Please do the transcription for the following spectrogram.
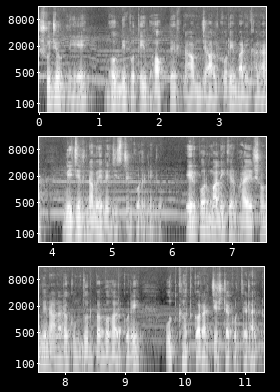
সুযোগ নিয়ে ভগ্নিপতি ভক্তের নাম জাল করে বাড়িখানা নিজের নামে রেজিস্ট্রি করে নিল। এরপর মালিকের ভাইয়ের সঙ্গে নানা রকম দুর্ব্যবহার করে উৎখাত করার চেষ্টা করতে লাগল।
